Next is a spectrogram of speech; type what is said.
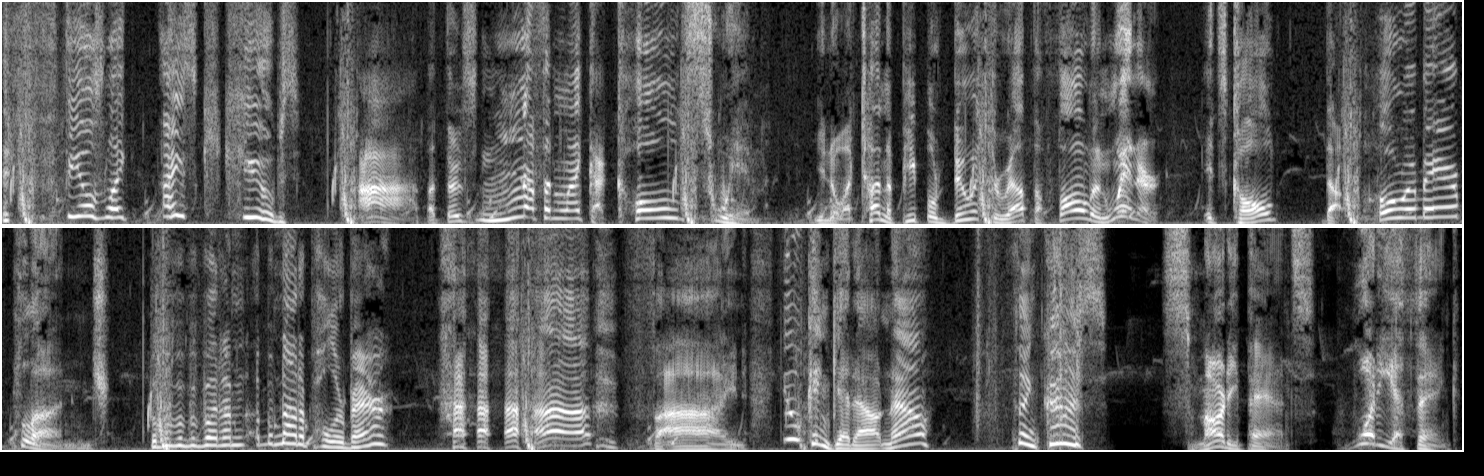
It feels like ice cubes. Ah, but there's nothing like a cold swim. You know, a ton of people do it throughout the fall and winter. It's called the polar bear plunge. But, but, but, I'm, I'm not a polar bear. Fine. You can get out now. Thank goodness. Smarty Pants, what do you think?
